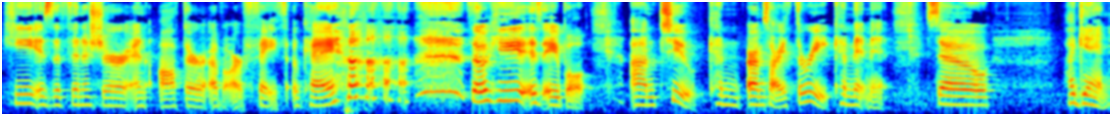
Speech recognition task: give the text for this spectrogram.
He is the finisher and author of our faith, okay? so he is able. Um, two, com- or I'm sorry, three, commitment. So again,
